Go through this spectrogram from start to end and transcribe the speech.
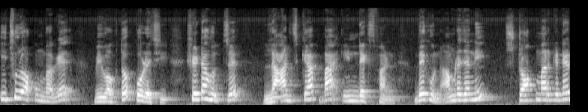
কিছু রকমভাবে বিভক্ত করেছি। সেটা হচ্ছে লার্জ ক্যাপ বা ইন্ডেক্স ফান্ড দেখুন, আমরা জানি স্টক মার্কেটের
